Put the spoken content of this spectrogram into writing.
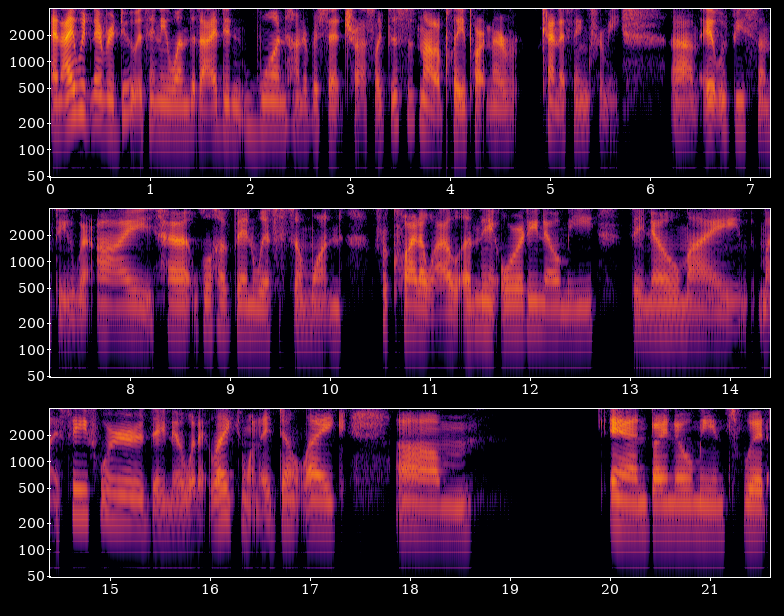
and I would never do it with anyone that I didn't 100% trust. Like, this is not a play partner kind of thing for me. Um, it would be something where I ha- will have been with someone for quite a while and they already know me. They know my my safe word. They know what I like and what I don't like. Um, and by no means would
